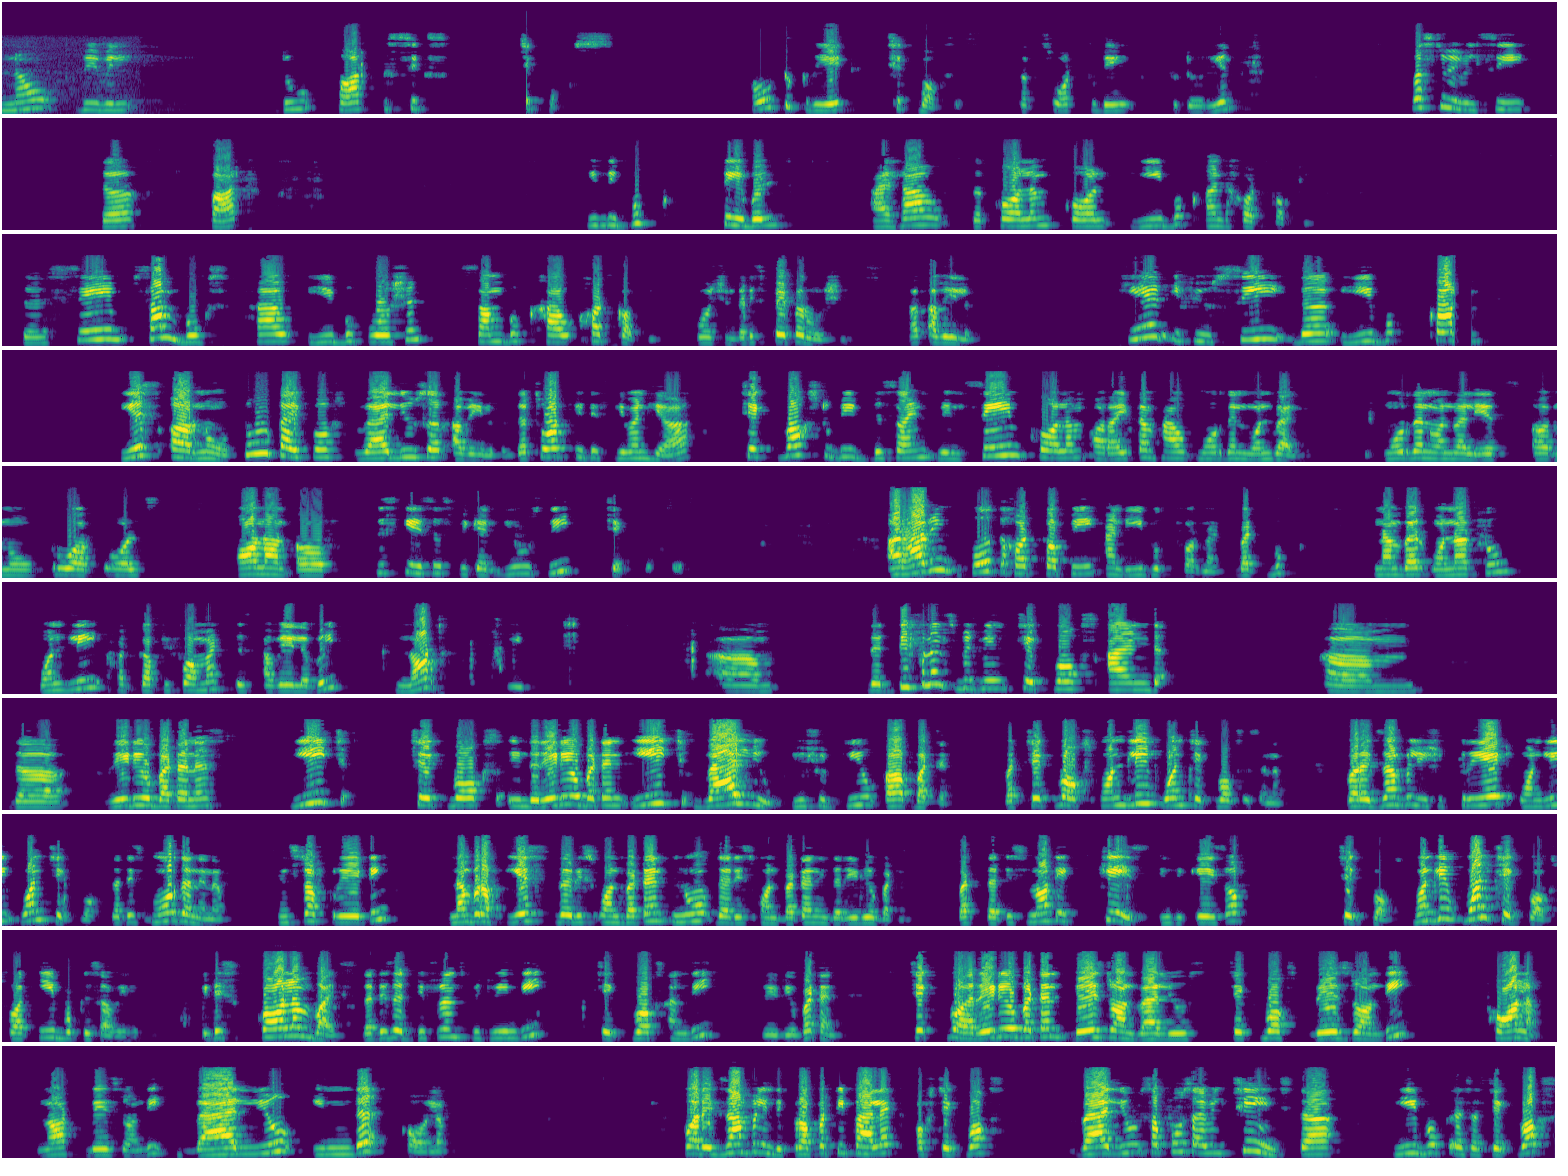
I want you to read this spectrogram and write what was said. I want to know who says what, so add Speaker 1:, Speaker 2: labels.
Speaker 1: Now we will do part 6 checkbox. How to create checkboxes. That's what today tutorial. First we will see the part. In the book table I have the column called ebook and hard copy. The same some books have ebook version, some book have hard copy version that is paper versions are available. Here if you see the ebook column, yes or no, two type of values are available. That's what it is given here. Checkbox to be designed when same column or item have more than one value. More than one value, yes or no, true or false, on or off. These cases we can use the checkboxes. Are having both hard copy and ebook format, but book number 1 or 2 only hard copy format is available, not. Um, the difference between checkbox and um, the radio button is each checkbox in the radio button each value you should give a button. But checkbox only one checkbox is enough. For example you should create only one checkbox. That is more than enough. Instead of creating number of yes there is one button no there is one button in the radio button but that is not a case in the case of checkbox. Only one checkbox for ebook is available. It is column wise. That is a difference between the checkbox and the radio button. Check uh, radio button based on values. Checkbox based on the column not based on the value in the column. For example in the property palette of checkbox value suppose i will change the ebook as a checkbox.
